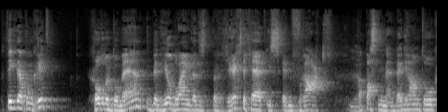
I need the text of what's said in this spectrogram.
Betekent dat concreet goddelijk domein. Ik ben heel belangrijk dat, is, dat er gerechtigheid is en wraak. Dat past in mijn background ook.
